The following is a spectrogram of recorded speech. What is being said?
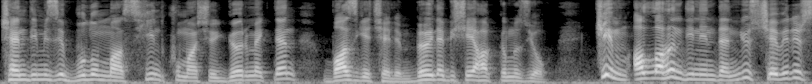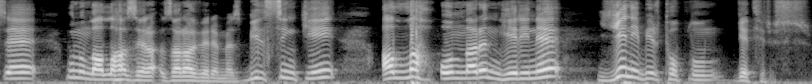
Kendimizi bulunmaz Hint kumaşı görmekten vazgeçelim. Böyle bir şeye hakkımız yok. Kim Allah'ın dininden yüz çevirirse bununla Allah'a zarar veremez. Bilsin ki Allah onların yerine yeni bir toplum getirir.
